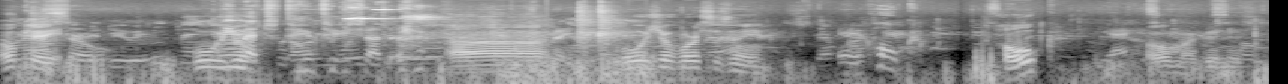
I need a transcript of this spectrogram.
Okay. Don't ask her to do anything. What was We your matched to each other. uh what was your horse's name? Uh, Hulk. Hulk? Yeah. Oh my goodness. Hulk.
